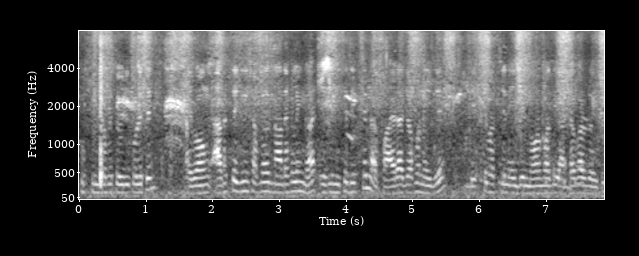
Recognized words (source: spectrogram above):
খুব সুন্দরভাবে তৈরি করেছেন। এবং আর একটা জিনিস আপনারা না দেখালেন না এই যে নিচে দেখছেন না, পায়রা যখন এই যে দেখতে পাচ্ছেন, এই যে নর্মাদি আড্ডাঘর রয়েছে,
